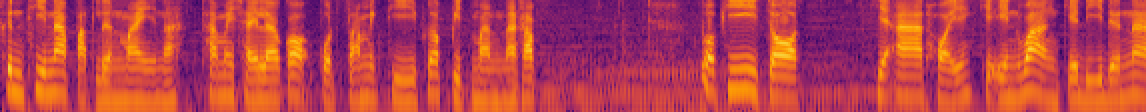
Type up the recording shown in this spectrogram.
ขึ้นที่หน้าปัดเรือนไม้นะ ถ้าไม่ใช้แล้วก็กดซ้ำอีกทีเพื่อปิดมันนะครับ ตัว P จอด เกียร์ R ถอย เกียร์ N ว่าง เกียร์ D เดินหน้า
